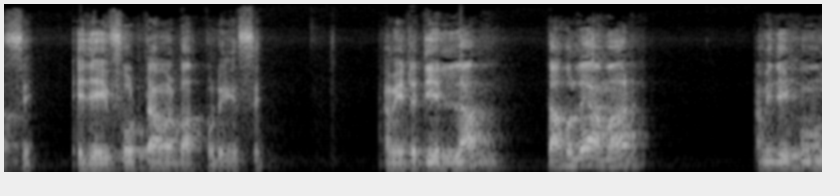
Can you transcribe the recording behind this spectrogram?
আছে। এই যে এই ফোরটা আমার বাদ পড়ে গেছে। আমি এটা দিয়ে দিলাম তাহলে আমার আমি দেখুন।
